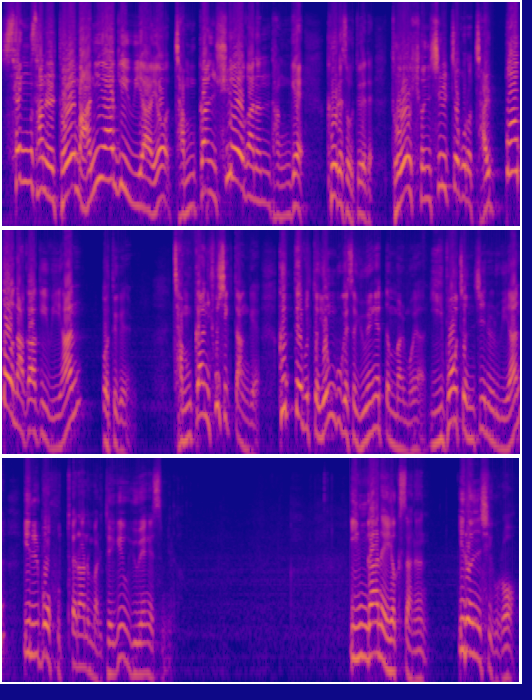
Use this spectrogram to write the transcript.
생산을 더 많이 하기 위하여 잠깐 쉬어가는 단계. 그래서 어떻게 돼? 더 현실적으로 잘 뻗어나가기 위한 어떻게 됩니까? 잠깐 휴식 단계. 그때부터 영국에서 유행했던 말 뭐야? 이보 전진을 위한 일보 후퇴라는 말이 되게 유행했습니다. 인간의 역사는 이런 식으로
